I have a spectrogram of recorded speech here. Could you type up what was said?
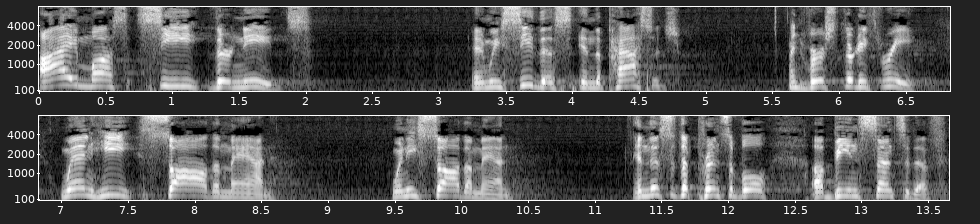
I must see their needs. And we see this in the passage. In verse 33, when he saw the man when he saw the man. And this is the principle of being sensitive.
